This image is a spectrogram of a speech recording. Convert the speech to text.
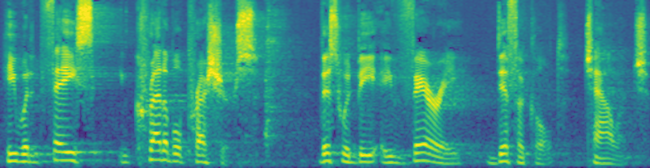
He would face incredible pressures. This would be a very difficult challenge.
